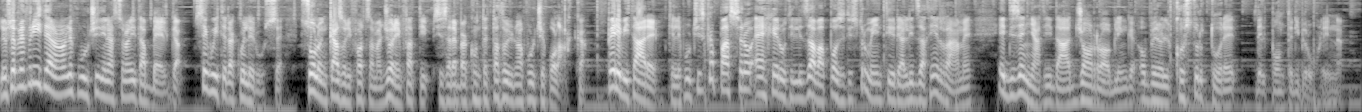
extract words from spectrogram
Le sue preferite erano le pulci di nazionalità belga, seguite da quelle russe. Solo in caso di forza maggiore, infatti, si sarebbe accontentato di una pulce polacca. Per evitare che le pulci scappassero, Echer utilizzava appositi strumenti realizzati in rame e disegnati da John Roebling, ovvero il costruttore del ponte di Brooklyn.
